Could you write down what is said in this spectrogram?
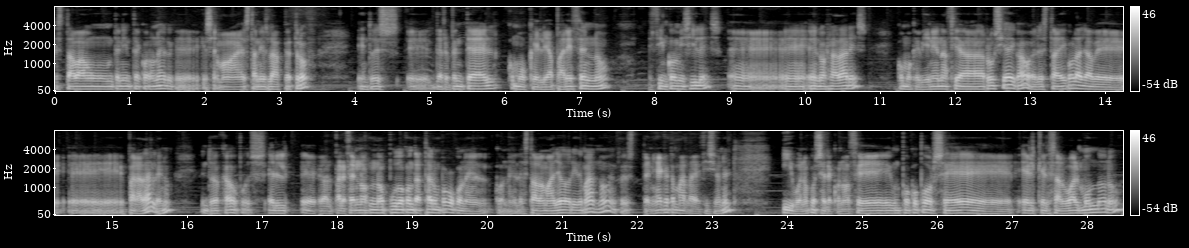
estaba un teniente coronel que, se llamaba Stanislav Petrov, entonces de repente a él como que le aparecen, ¿no? Cinco misiles en los radares como que vienen hacia Rusia y claro, él está ahí con la llave para darle, ¿no? Entonces, claro, pues él eh, al parecer no, pudo contactar un poco con el, con el Estado Mayor y demás, ¿no? Entonces tenía que tomar la decisión él. Y bueno, pues se le conoce un poco por ser el que salvó al mundo, ¿no?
